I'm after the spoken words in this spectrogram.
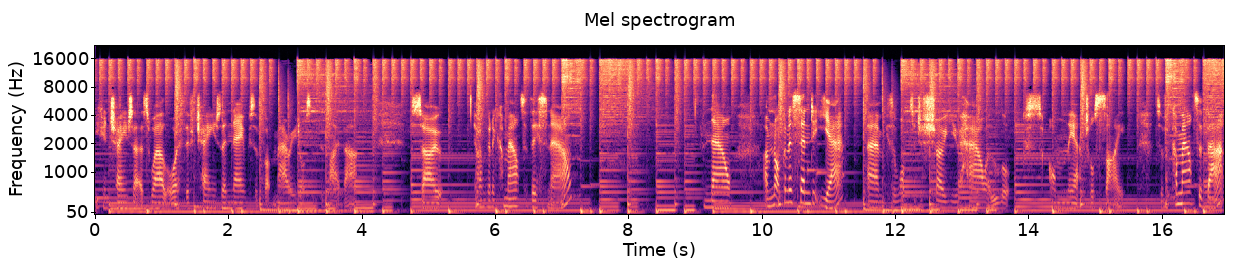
you can change that as well, or if they've changed their name because they've got married or something like that. So I'm going to come out of this now now, I'm not going to send it yet um, because I want to just show you how it looks on the actual site. So if I come out of that,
